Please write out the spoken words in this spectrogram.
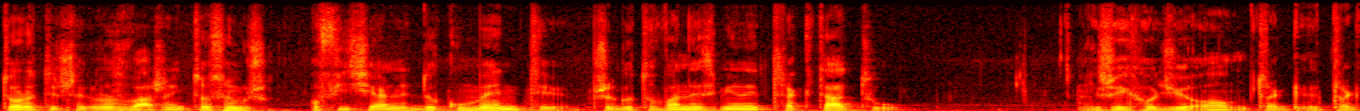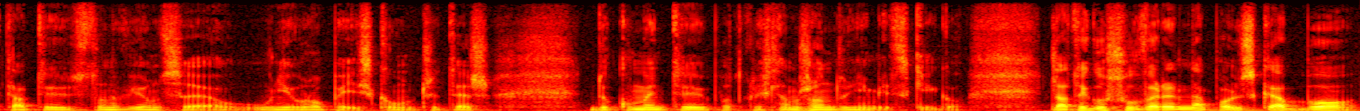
teoretycznych rozważań. To są już oficjalne dokumenty, przygotowane zmiany traktatu jeżeli chodzi o traktaty stanowiące Unię Europejską, czy też dokumenty, podkreślam, rządu niemieckiego. Dlatego suwerenna Polska, bo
